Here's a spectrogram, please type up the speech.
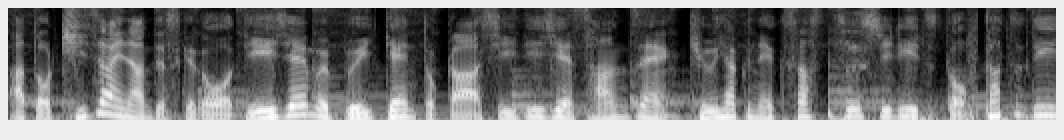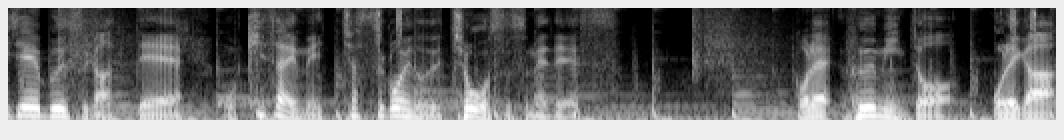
あと機材なんですけど DJMV10 とか CDJ3900 ネクサス2シリーズと2つ DJ ブースがあってもう機材めっちゃすごいので超おすすめです。これふーみんと俺が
